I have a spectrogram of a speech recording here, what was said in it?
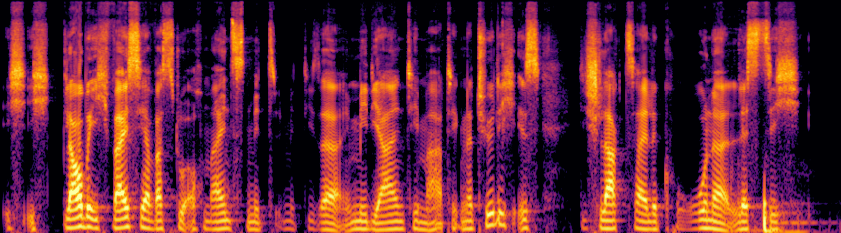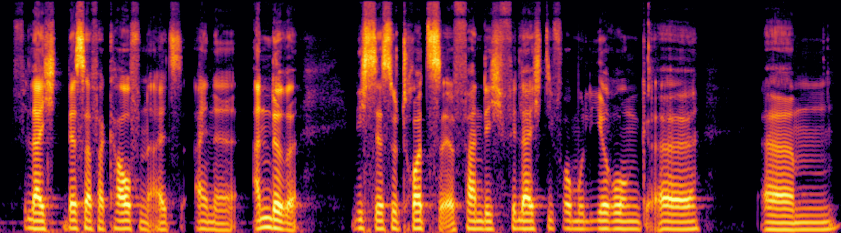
ich, ich glaube, ich weiß ja, was du auch meinst mit, mit dieser medialen Thematik. Natürlich ist die Schlagzeile Corona lässt sich vielleicht besser verkaufen als eine andere. Nichtsdestotrotz äh, fand ich vielleicht die Formulierung, äh, ähm,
